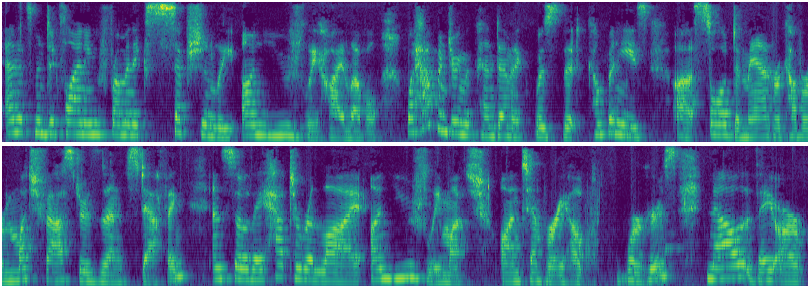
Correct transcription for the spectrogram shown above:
and it's been declining from an exceptionally unusually high level. What happened during the pandemic was that companies uh, saw demand recover much faster than staffing, and so they had to rely unusually much on temporary help workers. Now they are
